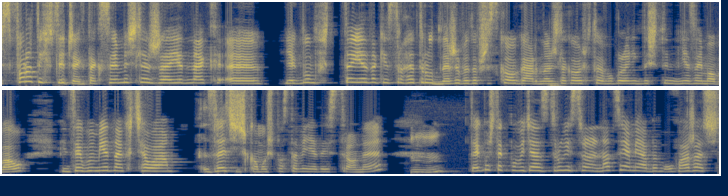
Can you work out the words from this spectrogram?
Sporo tych wtyczek, tak sobie myślę, że jednak e, jakbym, to jednak jest trochę trudne, żeby to wszystko ogarnąć dla kogoś, kto w ogóle nigdy się tym nie zajmował. Więc jakbym jednak chciała zlecić komuś postawienie tej strony, mhm. to jakbyś tak powiedziała z drugiej strony, na co ja miałabym uważać,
